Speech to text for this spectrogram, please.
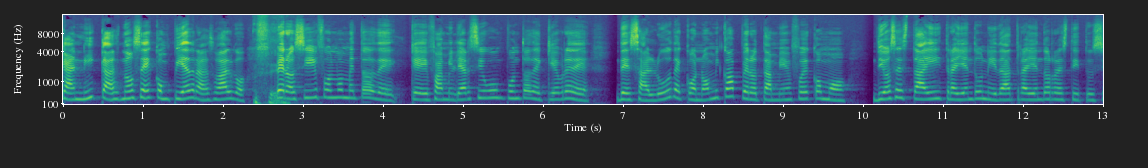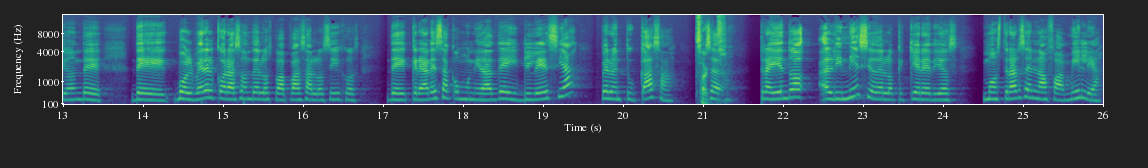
canicas, no sé, con piedras o algo. Pero sí fue un momento de que familiar sí hubo un punto de quiebre de, de salud económica, pero también fue como Dios está ahí trayendo unidad, trayendo restitución de, de volver el corazón de los papás a los hijos, de crear esa comunidad de iglesia, pero en tu casa. O sea, trayendo al inicio de lo que quiere Dios. mostrarse en la familia.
